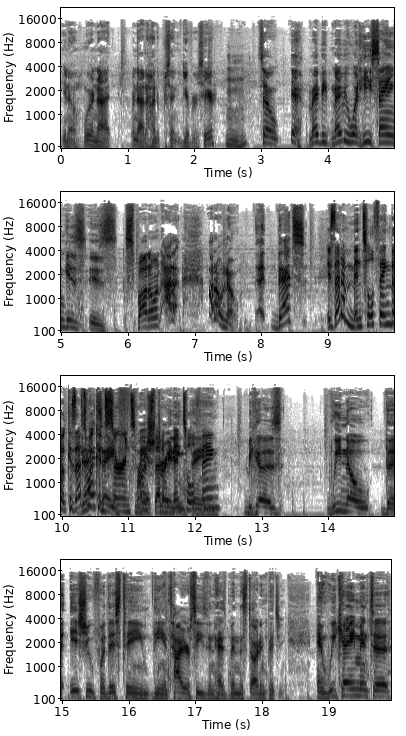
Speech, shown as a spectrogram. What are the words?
you know we're not we're not hundred percent givers here. Mm-hmm. So yeah, maybe maybe what he's saying is is spot on. I don't, I don't know. That- That's Is that a mental thing though? Because that's, what concerns me. Is that a frustrating mental thing? Because we know the issue for this team the entire season has been the starting pitching. And we came into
